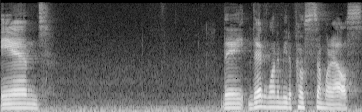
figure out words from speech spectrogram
And they then wanted me to post somewhere else.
